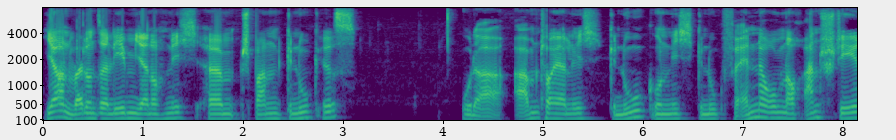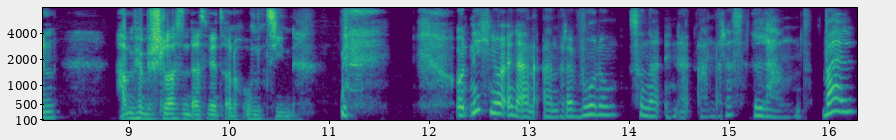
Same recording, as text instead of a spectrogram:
Ja, und weil unser Leben ja noch nicht ähm, spannend genug ist, oder abenteuerlich genug und nicht genug Veränderungen auch anstehen, haben wir beschlossen, dass wir jetzt auch noch umziehen. Und nicht nur in eine andere Wohnung, sondern in ein anderes Land. Weil,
